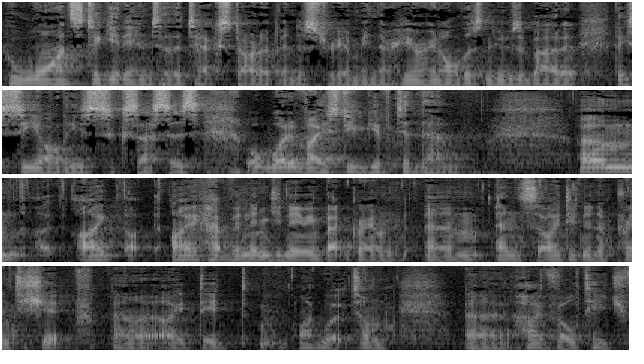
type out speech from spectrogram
who wants to get into the tech startup industry, I mean, they're hearing all this news about it, they see all these successes. Well, what advice do you give to them? Um, I, I have an engineering background, um, and so I did an apprenticeship. Uh, I did. I worked on uh, high voltage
